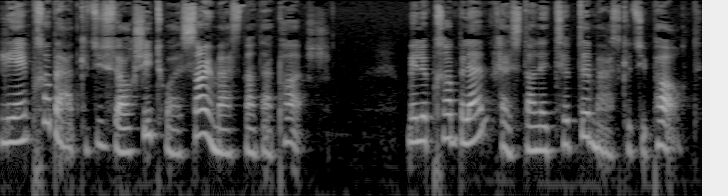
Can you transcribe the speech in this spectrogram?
Il est improbable que tu sors chez toi sans un masque dans ta poche. Mais le problème reste dans le type de masque que tu portes.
